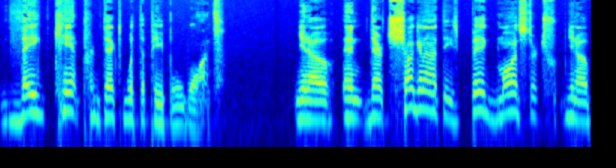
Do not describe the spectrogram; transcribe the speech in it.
they can't predict what the people want you know, and they're chugging out these big monster, tr- you know,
